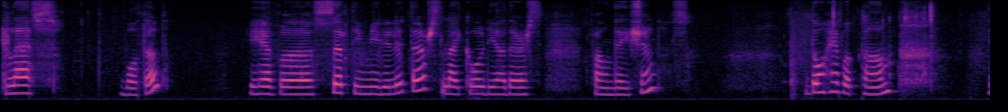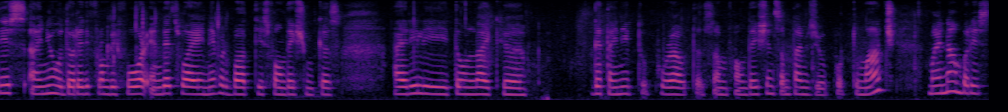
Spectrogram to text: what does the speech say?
glass bottle. You have uh, 30 milliliters like all the others foundations. Don't have a pump. This I knew it already from before and that's why I never bought this foundation because I really don't like uh, that I need to pour out uh, some foundation. Sometimes you put too much. My number is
